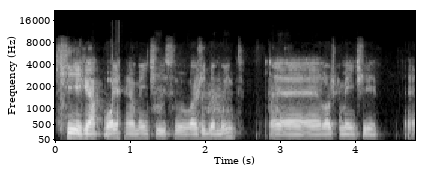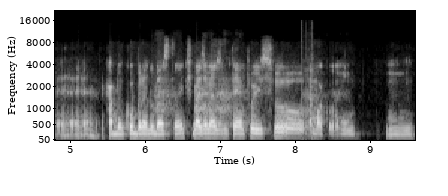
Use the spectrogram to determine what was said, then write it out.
que apoia. Realmente isso ajuda muito. É, logicamente, é, acabam cobrando bastante, mas ao mesmo tempo isso é uma, um, um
